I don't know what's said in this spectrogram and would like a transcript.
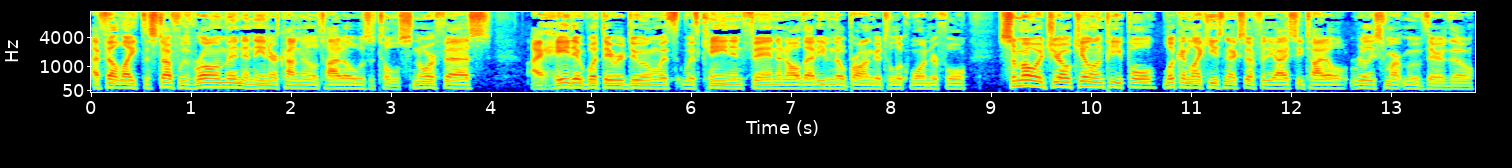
I felt like the stuff with Roman and the Intercontinental title was a total snore fest. I hated what they were doing with, with Kane and Finn and all that, even though Braun got to look wonderful. Samoa Joe killing people, looking like he's next up for the IC title. Really smart move there, though.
